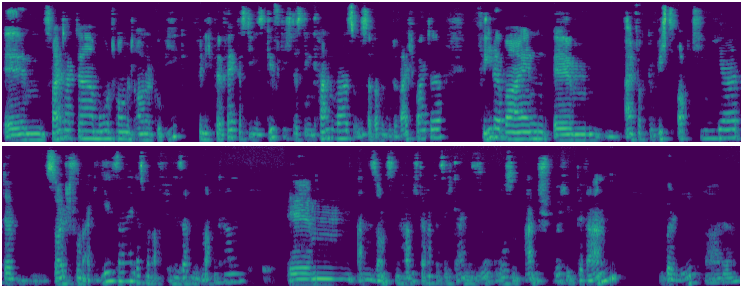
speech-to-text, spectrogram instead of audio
Ähm, Zweitakter Motor mit 300 Kubik. Finde ich perfekt. Das Ding ist giftig, das Ding kann was und es hat auch eine gute Reichweite. Federbein, ähm, einfach gewichtsoptimiert. Da sollte schon agil sein, dass man auch viele Sachen mitmachen kann. Ähm, ansonsten habe ich daran tatsächlich keine so großen Ansprüche dran. Überlege gerade.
